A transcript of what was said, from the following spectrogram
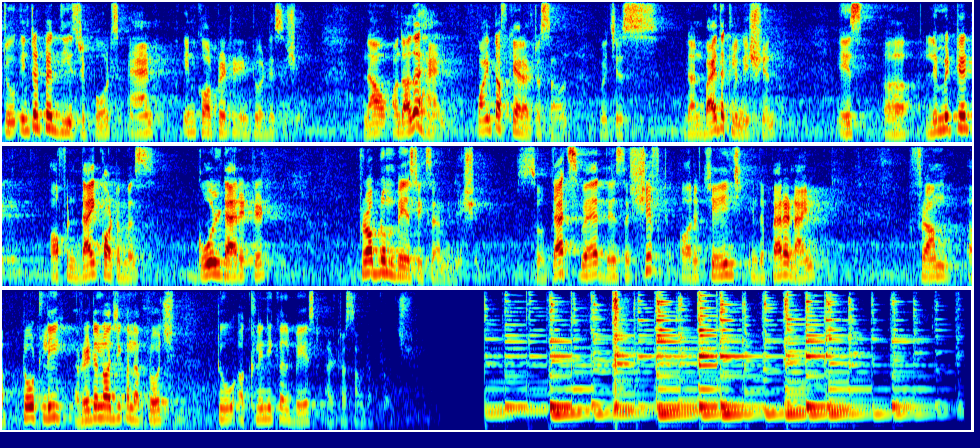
to interpret these reports and incorporate it into a decision. Now, on the other hand, point of care ultrasound, which is done by the clinician, is a limited, often dichotomous, goal directed, problem based examination. So, that is where there is a shift or a change in the paradigm from a totally radiological approach to a clinical based ultrasound approach.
